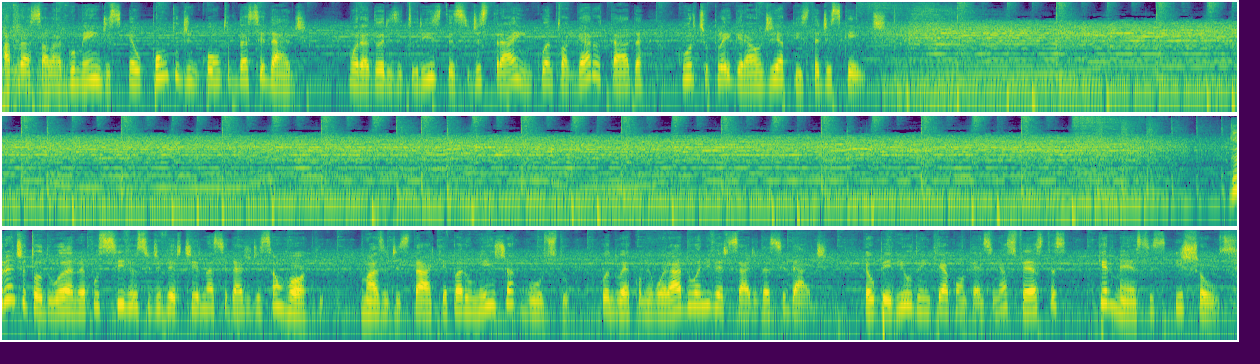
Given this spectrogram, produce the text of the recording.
A Praça Largo Mendes é o ponto de encontro da cidade. Moradores e turistas se distraem enquanto a garotada curte o playground e a pista de skate. Durante todo o ano é possível se divertir na cidade de São Roque, mas o destaque é para o mês de agosto, quando é comemorado o aniversário da cidade. É o período em que acontecem as festas, quermesses e shows.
